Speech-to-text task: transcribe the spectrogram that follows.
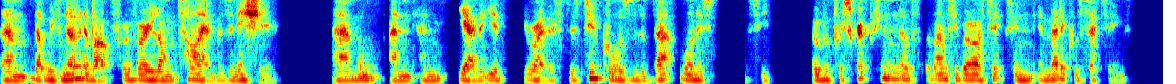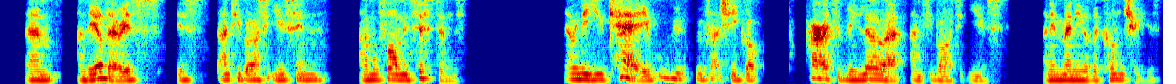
um, that we've known about for a very long time as an issue. Um, and and yeah, that you're, you're right. There's there's two causes of that. One is obviously overprescription of, of antibiotics in, in medical settings, um, and the other is, is antibiotic use in animal farming systems. Now, in the UK, we, we've actually got comparatively lower antibiotic use than in many other countries.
